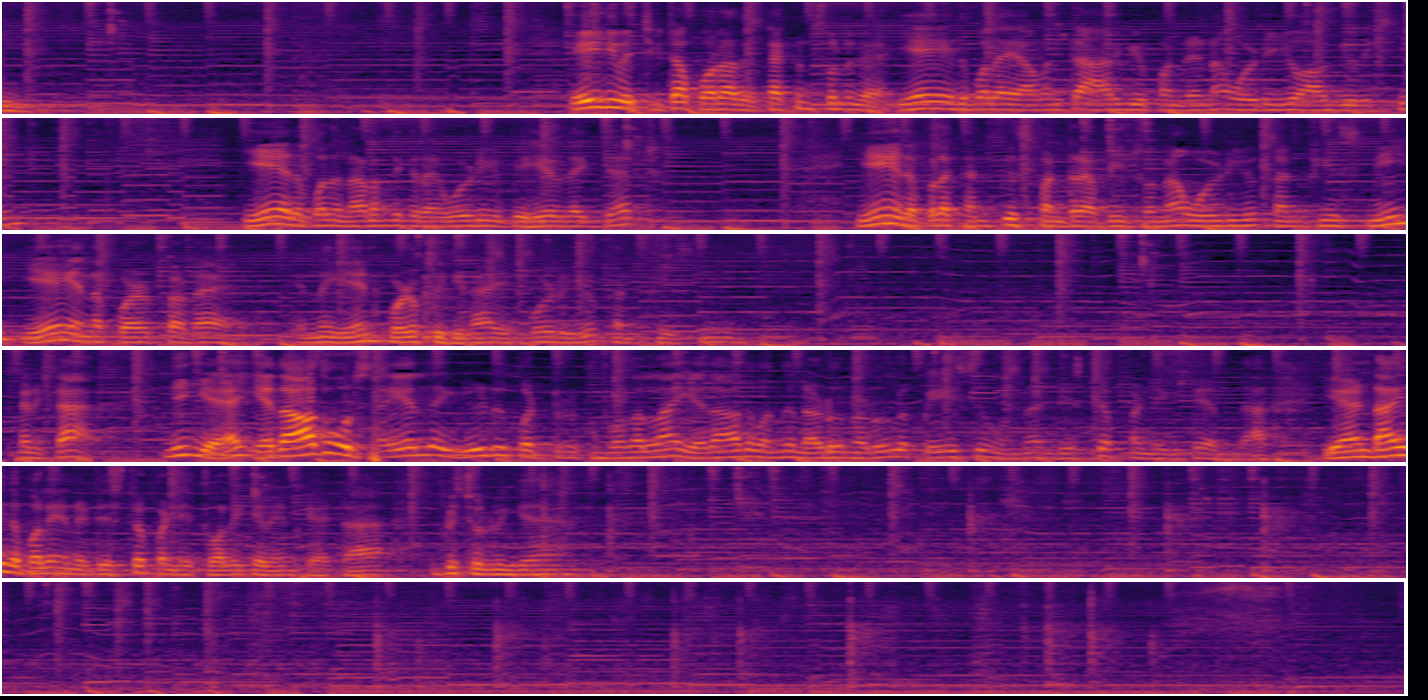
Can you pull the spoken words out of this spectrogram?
எழுதி வச்சுக்கிட்டா போகாது டக்குன்னு சொல்லுங்க. ஏன் இது போல அவன்கிட்ட ஆர்கியூ பண்றேன்னா ஒடியோ ஆர்கியூ வித் ஏன் இது போல நடந்துக்கிற? ஒடியூ பிஹேவ் லைக் தட் ஏன் இதை போல் கன்ஃபியூஸ் பண்ணுற அப்படின்னு சொன்னால் ஒய் யூ கன்ஃபியூஸ் மீ ஏன் என்னை குழப்பட என்ன ஏன் குழப்புகிறாய்? ஒய் யூ கன்ஃபியூஸ் மீ கரெக்டா நீங்கள் ஏதாவது ஒரு செயலில் ஈடுபட்டிருக்கும் போதெல்லாம் ஏதாவது வந்து நடு நடுவில் பேசி ஒன்றா டிஸ்டர்ப் பண்ணிக்கிட்டே இருந்தால் ஏன்டா இதை போல் என்னை டிஸ்டர்ப் பண்ணி தொலைக்கிறேன்னு கேட்டால் இப்படி சொல்வீங்க?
